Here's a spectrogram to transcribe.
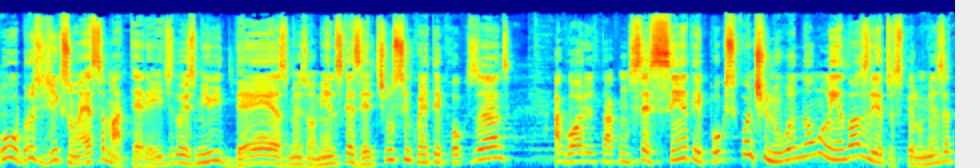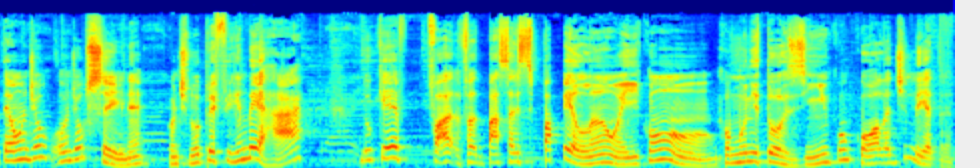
o Bruce Dixon, essa matéria aí de 2010, mais ou menos, quer dizer, ele tinha uns 50 e poucos anos, agora ele tá com 60 e poucos e continua não lendo as letras, pelo menos até onde eu, onde eu sei, né? Continua preferindo errar do que passar esse papelão aí com, com monitorzinho com cola de letra.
